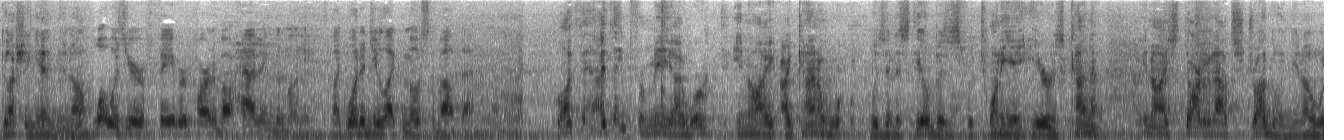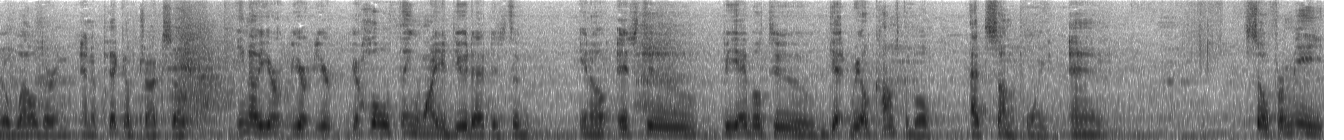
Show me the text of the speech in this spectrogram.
gushing in? You know. What was your favorite part about having the money? Like, what did you like most about that? Well, I, th- I think for me, I worked, you know, I, I kind of w- was in the steel business for 28 years. Kind of, you know, I started out struggling, you know, with a welder and, and a pickup truck. So, you know, your, your, your, your whole thing while you do that is to, you know, is to be able to get real comfortable at some point. And so for me,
